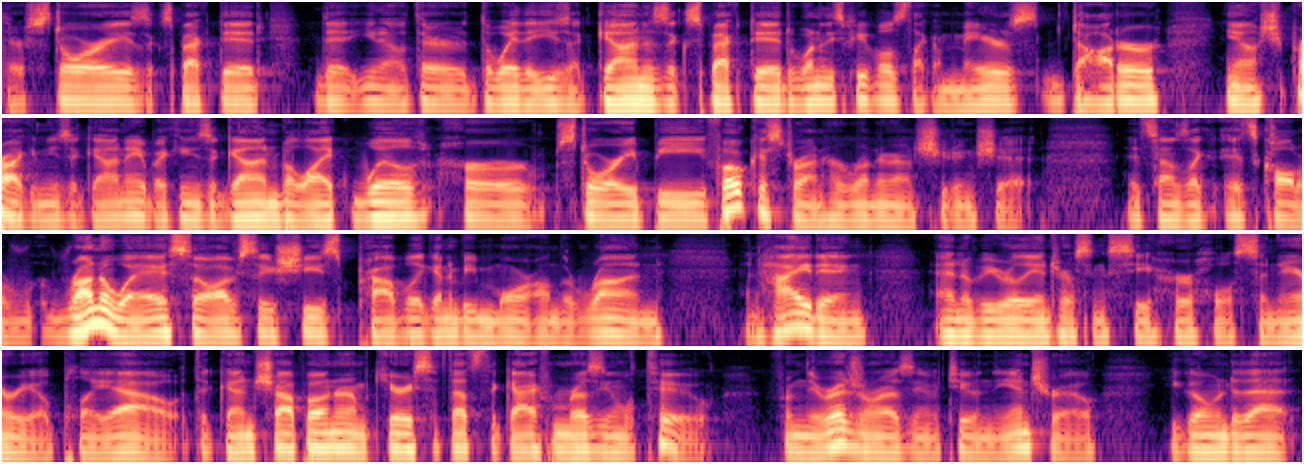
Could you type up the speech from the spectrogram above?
Their story is expected. That you know their the way they use a gun is expected. One of these people is like a mayor's daughter. You know she probably can use a gun. Anybody can use a gun but like will her story be focused around her running around shooting shit? It sounds like it's called a runaway so obviously she's probably going to be more on the run and hiding and it'll be really interesting to see her whole scenario play out. The gun shop owner i'm curious if that's the guy from resident evil 2 from the original resident evil 2 in the intro you go into that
